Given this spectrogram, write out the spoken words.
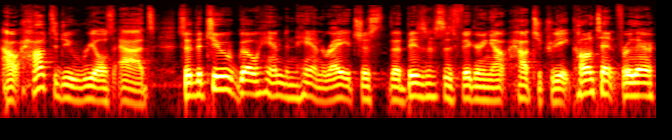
out how to do Reels ads. So the two go hand in hand, right? It's just the businesses figuring out how to create content for there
